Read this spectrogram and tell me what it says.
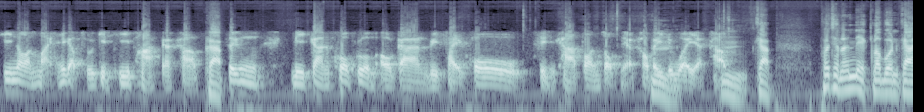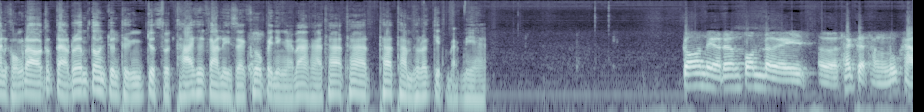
ที่นอนใหม่ให้กับธุรกิจที่พักอะครับครับซึ่งมีการควบรวมเอาการรีไซเคิลสินค้าตอนจบเนี่ยเข้าไปด้วยอะครับอืมครับเพราะฉะนั้นเนี่ยกระบวนการของเราตั้งแต่เริ่มต้นจนถึงจุดสุดท้ายคือการรีไซเคิลเป็นยังไงบ้างฮะถ้าถ้าถ้าทำธุรกิจแบบเนี้ยก็ในเริ่มต้นเลยเออถ้าเกิดทางลูกค้า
